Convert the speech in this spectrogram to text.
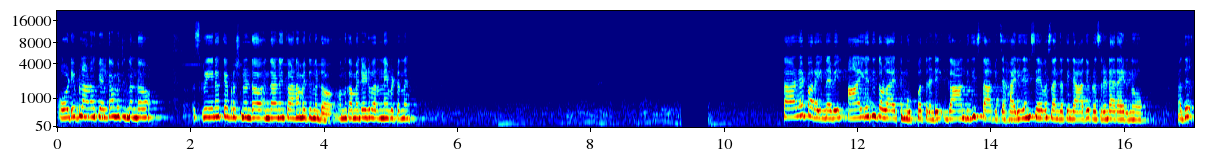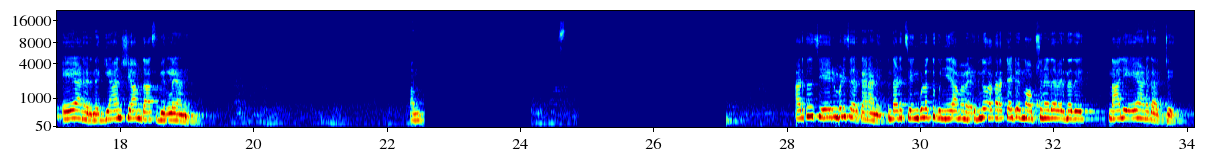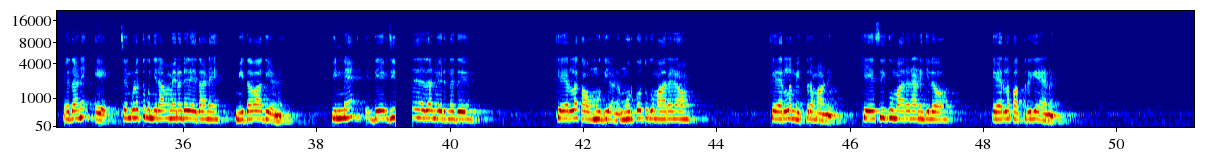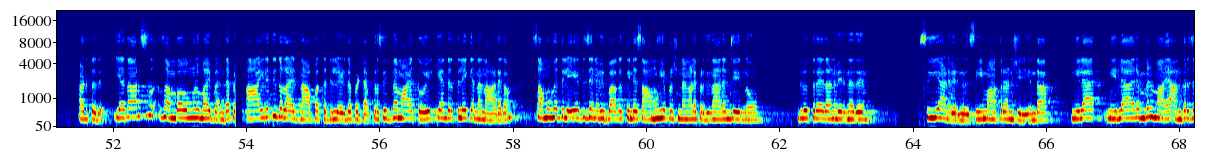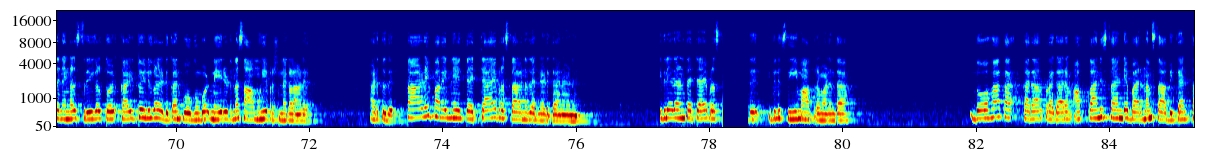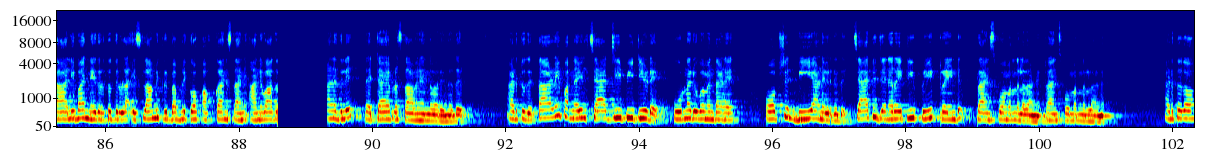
ഓഡിയബിൾ ആണോ? കേൾക്കാൻ പറ്റുന്നുണ്ടോ? സ്ക്രീനൊക്കെ പ്രശ്നമുണ്ടോ? എന്താണ്? കാണാൻ പറ്റുന്നുണ്ടോ? ഒന്ന് കമന്റ് ആയിട്ട് പറഞ്ഞേ പെട്ടെന്ന്. താഴെ പറയുന്നവയിൽ ആയിരത്തി തൊള്ളായിരത്തി മുപ്പത്തിരണ്ടിൽ ഗാന്ധിജി സ്ഥാപിച്ച ഹരിജൻ സേവ സംഘത്തിന്റെ ആദ്യ പ്രസിഡന്റ് ആരായിരുന്നു? അത് എ ആണ് വരുന്നത്. ഗ്യാൻ ശ്യാം ദാസ് ബിർളയാണ്. അടുത്തത് ചേരുംപടി ചേർക്കാനാണ്. എന്താണ്? ചെങ്കുളത്ത് കുഞ്ഞിരാമമേനോൻ ഇതിന് കറക്റ്റ് ആയിട്ട് വരുന്ന ഓപ്ഷൻ ഏതാ വരുന്നത്? നാല് എ ആണ് കറക്റ്റ് ഏതാണ്? എ ചെങ്കുളത്ത് കുഞ്ഞിരാമമേനോന്റെ ഏതാണ്? മിതവാദിയാണ്. പിന്നെ ദേവ്ജി ഏതാണ് വരുന്നത്? കേരള കൗമുദിയാണ്. മൂർക്കോത്ത് കുമാരനോ? കേരള മിത്രമാണ്. കെ സി കുമാരനാണെങ്കിലോ? കേരള പത്രികയാണ്. അടുത്തത്. യഥാർത്ഥ സംഭവങ്ങളുമായി ബന്ധപ്പെട്ട് ആയിരത്തി തൊള്ളായിരത്തി നാൽപ്പത്തെട്ടിൽ എഴുതപ്പെട്ട പ്രസിദ്ധമായ തൊഴിൽ കേന്ദ്രത്തിലേക്ക് എന്ന നാടകം സമൂഹത്തിൽ ഏത് ജനവിഭാഗത്തിന്റെ സാമൂഹ്യ പ്രശ്നങ്ങളെ പ്രതിദാനം ചെയ്യുന്നു? ഇതിൽ ഉത്തരം ഏതാണ് വരുന്നത്? സി ആണ് വരുന്നത്. സി മാത്രമാണ് ശരി. എന്താ? നിലാ നിലാരംഭമായ അന്തർജനങ്ങൾ സ്ത്രീകൾ കൈത്തൊഴിലുകൾ എടുക്കാൻ പോകുമ്പോൾ നേരിടുന്ന സാമൂഹ്യ പ്രശ്നങ്ങളാണ്. അടുത്തത്. താഴെ പറയുന്നതിൽ തെറ്റായ പ്രസ്താവന തിരഞ്ഞെടുക്കാനാണ്. ഇതിലേതാണ് തെറ്റായ പ്രസ്താവന ഇതിൽ സി മാത്രമാണ്. എന്താ? ദോഹ കരാർ പ്രകാരം അഫ്ഗാനിസ്ഥാന്റെ ഭരണം സ്ഥാപിക്കാൻ താലിബാൻ നേതൃത്വത്തിലുള്ള ഇസ്ലാമിക് റിപ്പബ്ലിക് ഓഫ് അഫ്ഗാനിസ്ഥാന് അനുവാദം ഇതിൽ തെറ്റായ പ്രസ്താവന എന്ന് പറയുന്നത്. അടുത്തത് താഴെ പറഞ്ഞതിൽ ചാറ്റ് ജി പി ടിയുടെ പൂർണരൂപം എന്താണ്? ഓപ്ഷൻ ബി ആണ് വരുന്നത്. Chat generative pre trained transformer എന്നുള്ളതാണ്. ട്രാൻസ്ഫോമർ എന്നുള്ളതാണ്. അടുത്തതോ?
